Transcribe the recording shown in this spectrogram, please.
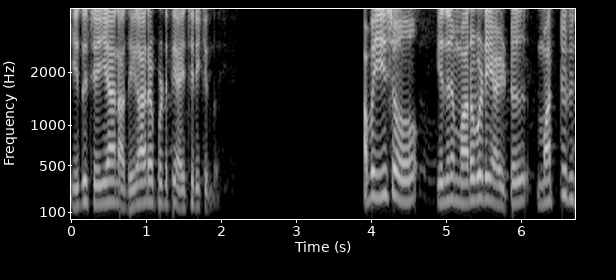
ഇത് ചെയ്യാൻ അധികാരപ്പെടുത്തി അയച്ചിരിക്കുന്നത്. അപ്പൊ ഈശോ ഇതിന് മറുപടിയായിട്ട് മറ്റൊരു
